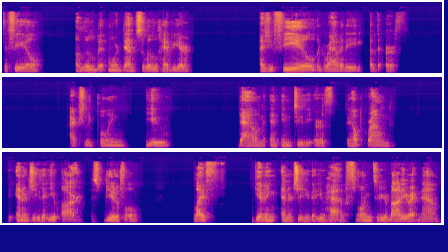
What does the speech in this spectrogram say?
to feel a little bit more dense, a little heavier as you feel the gravity of the earth actually pulling you down and into the earth to help ground the energy that you are, this beautiful, life giving energy that you have flowing through your body right now.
